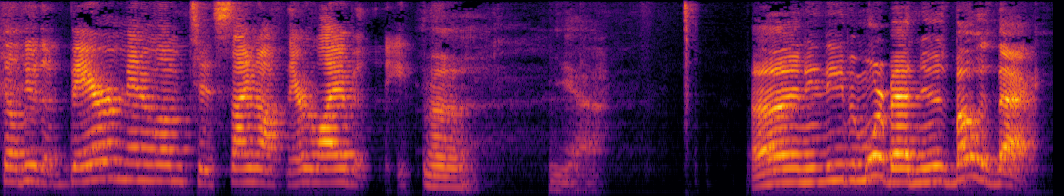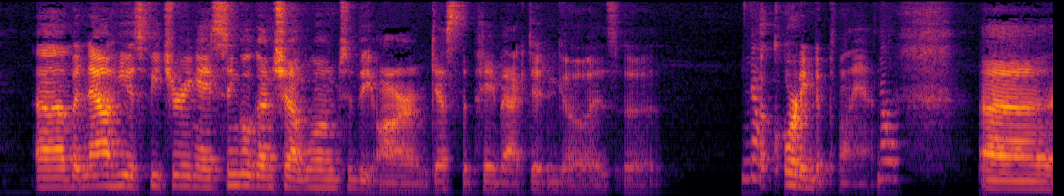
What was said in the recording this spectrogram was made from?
They'll do the bare minimum to sign off their liability. Ugh, yeah uh, and in even more bad news bo is back uh, but now he is featuring a single gunshot wound to the arm guess the payback didn't go as uh, No. according to plan Nope. uh,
